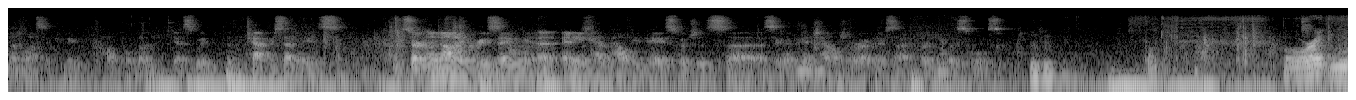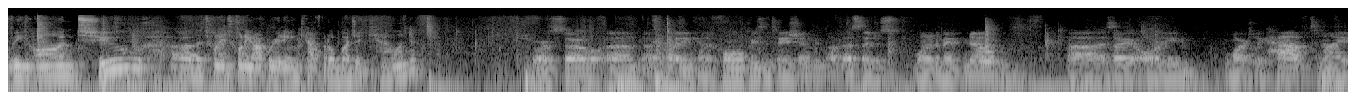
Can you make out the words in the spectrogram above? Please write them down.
nonetheless, it can be helpful. But yes, we, the chapter seventy is certainly not increasing at any kind of healthy pace, which is uh, a significant challenge on the revenue side for Yeah. the schools. Mhm. All right, moving on to uh, the 2020 operating and capital budget calendar. Sure, so um, I don't have any kind of formal presentation on this, I just wanted to make note, uh, as I already largely have tonight,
